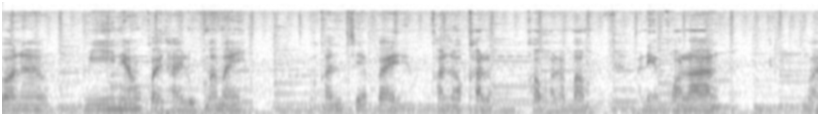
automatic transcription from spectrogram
ก่อนนะ มีแนวข่อยถ่ายรูปมาไหมบ่คันเสียไปบ่คันเอาเข้าเขาอัลบั้ม อันนี้ขอล่างว่า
